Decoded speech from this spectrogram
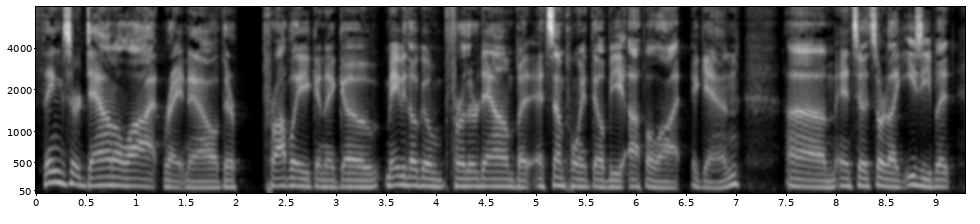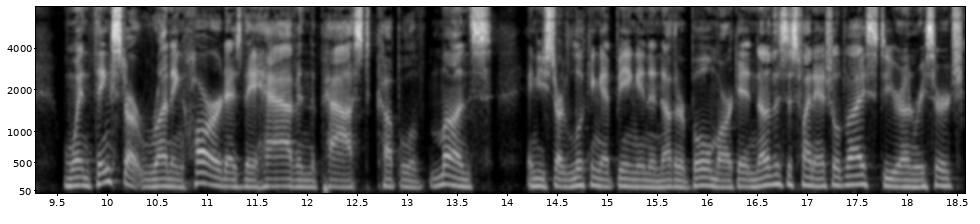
things are down a lot right now. They're probably going to go, maybe they'll go further down, but at some point they'll be up a lot again. Um, and so it's sort of like easy. But when things start running hard as they have in the past couple of months, and you start looking at being in another bull market, and none of this is financial advice, do your own research.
